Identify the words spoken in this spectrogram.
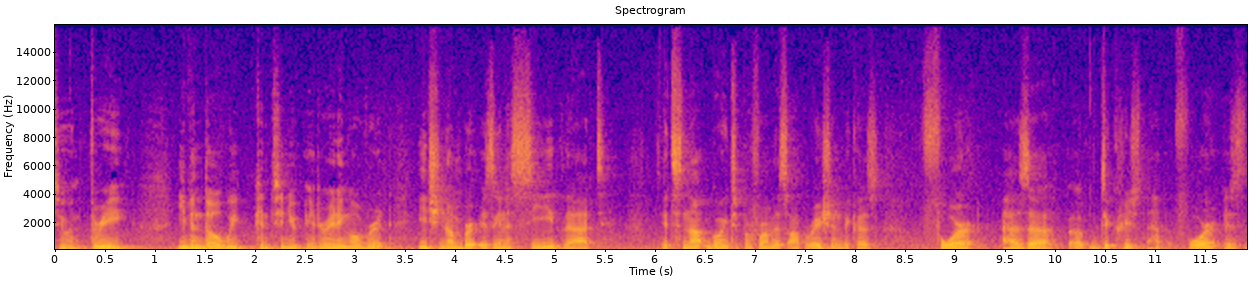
2, and 3, even though we continue iterating over it, each number is going to see that it's not going to perform this operation because 4 has a, a decrease, 4 is,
